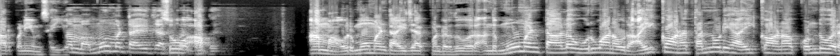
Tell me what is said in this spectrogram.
பார்ப்பனியம் செய்யும். மூமெண்ட் பண்றது ஆமா ஒரு மூமெண்ட் ஹைஜாக் பண்றது ஒரு அந்த மூமெண்டால உருவான ஒரு ஐகானை தன்னுடைய ஐகானா கொண்டு வர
